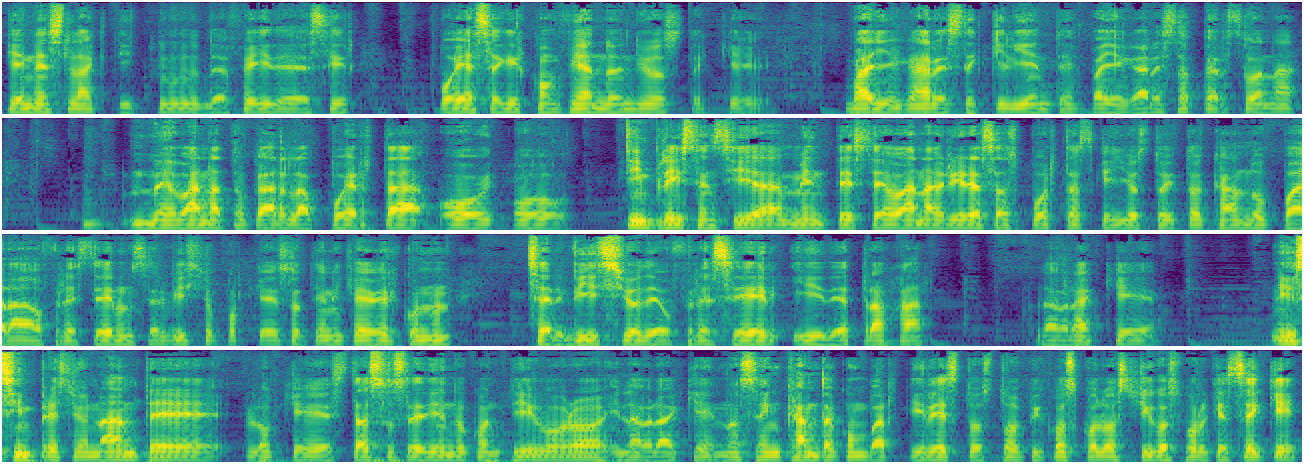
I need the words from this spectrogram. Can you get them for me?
tienes la actitud de fe y de decir, voy a seguir confiando en Dios de que va a llegar este cliente, va a llegar esta persona, me van a tocar la puerta o, o simple y sencillamente se van a abrir esas puertas que yo estoy tocando para ofrecer un servicio, porque eso tiene que ver con un servicio de ofrecer y de trabajar. La verdad que es impresionante lo que está sucediendo contigo, bro. Y la verdad que nos encanta compartir estos tópicos con los chicos porque sé que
